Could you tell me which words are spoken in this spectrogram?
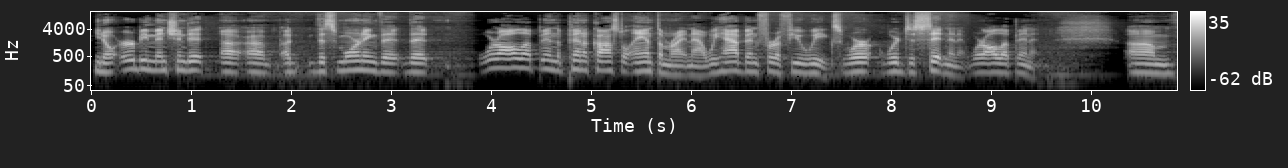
You know, Irby mentioned it uh, uh, uh, this morning that, that we're all up in the Pentecostal anthem right now. We have been for a few weeks. We're, we're just sitting in it, we're all up in it. Um,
